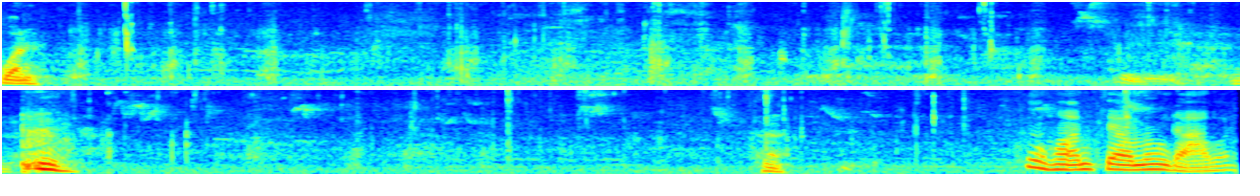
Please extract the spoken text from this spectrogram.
กวนคือหอมเจียวมังดาวอะ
